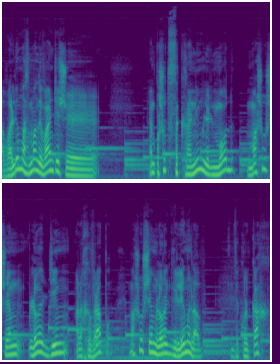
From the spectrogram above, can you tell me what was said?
אבל עם הזמן הבנתי שהם פשוט סקרנים ללמוד משהו שהם לא יודעים על החברה פה, משהו שהם לא רגילים אליו. זה כל כך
